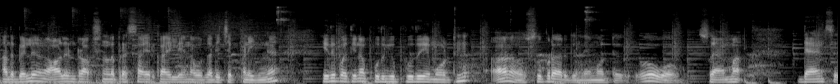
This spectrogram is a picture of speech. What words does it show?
அந்த பெல் ஆல் என்ற ஆப்ஷனில் ப்ரெஸ் ஆயிருக்கா இல்லைன்னு ஒரு தடவை செக் பண்ணிக்கோங்க. இது பார்த்தீங்கன்னா புது புது எமௌண்ட்டு ஆ சூப்பராக இருக்குது இந்த எமௌண்ட்டு ஓ ஓ செம்ம டான்ஸு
